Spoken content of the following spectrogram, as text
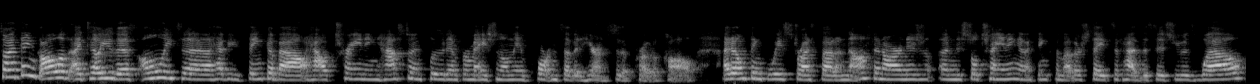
So I think all of, I tell you this only to have you think about how training has to include information on the importance of adherence to the protocol. I don't think we stress that enough in our initial, initial training, and I think some other states have had this issue as well.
